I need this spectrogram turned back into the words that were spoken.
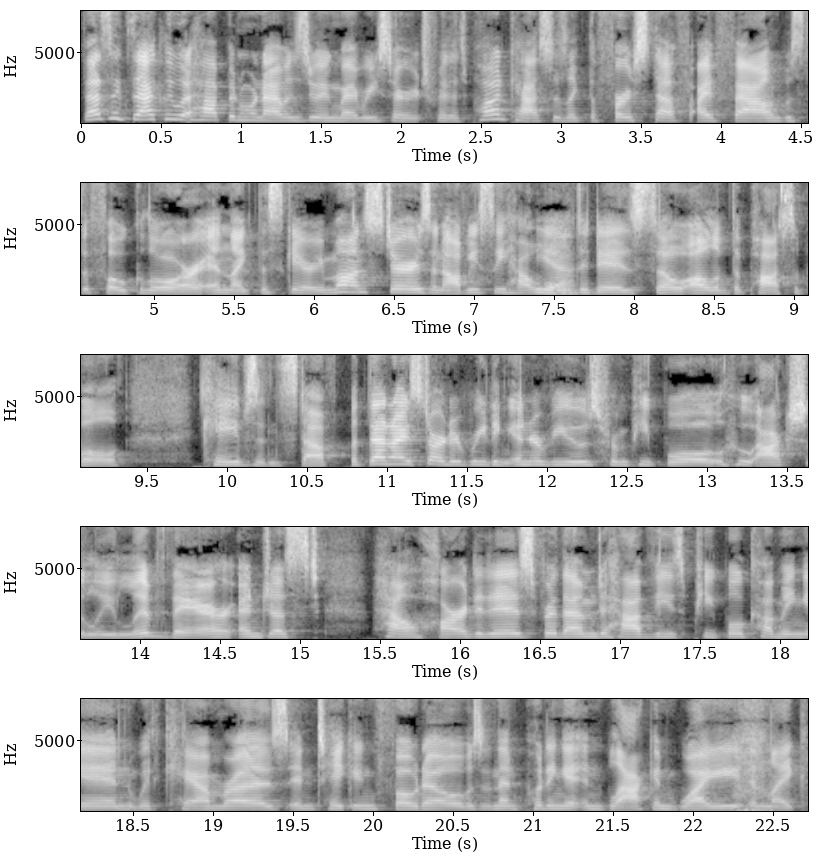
That's exactly what happened when I was doing my research for this podcast. Is like the first stuff I found was the folklore and like the scary monsters and obviously how Yeah. old it is, so all of the possible caves and stuff. But then I started reading interviews from people who actually live there and just how hard it is for them to have these people coming in with cameras and taking photos and then putting it in black and white and like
